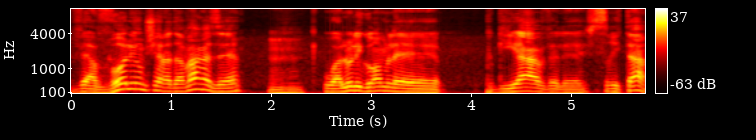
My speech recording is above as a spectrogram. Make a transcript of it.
והווליום של הדבר הזה. הוא עלול לגרום לפגיעה ולשריטה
